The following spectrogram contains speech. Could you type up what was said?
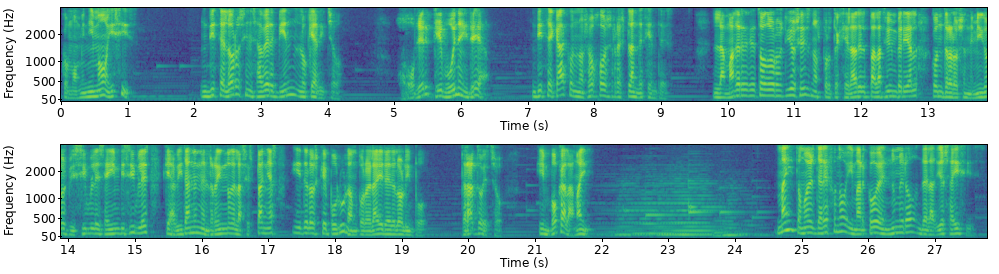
Como mínimo Isis. Dice Lor sin saber bien lo que ha dicho. Joder, qué buena idea. Dice K con los ojos resplandecientes. La madre de todos los dioses nos protegerá del palacio imperial contra los enemigos visibles e invisibles que habitan en el reino de las Españas y de los que pululan por el aire del Olimpo. Trato hecho. Invoca a la Mai. Mai tomó el teléfono y marcó el número de la diosa Isis,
